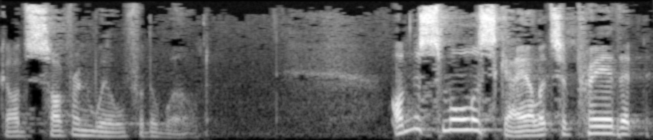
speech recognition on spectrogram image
God's sovereign will for the world. On the smaller scale, it's a prayer that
